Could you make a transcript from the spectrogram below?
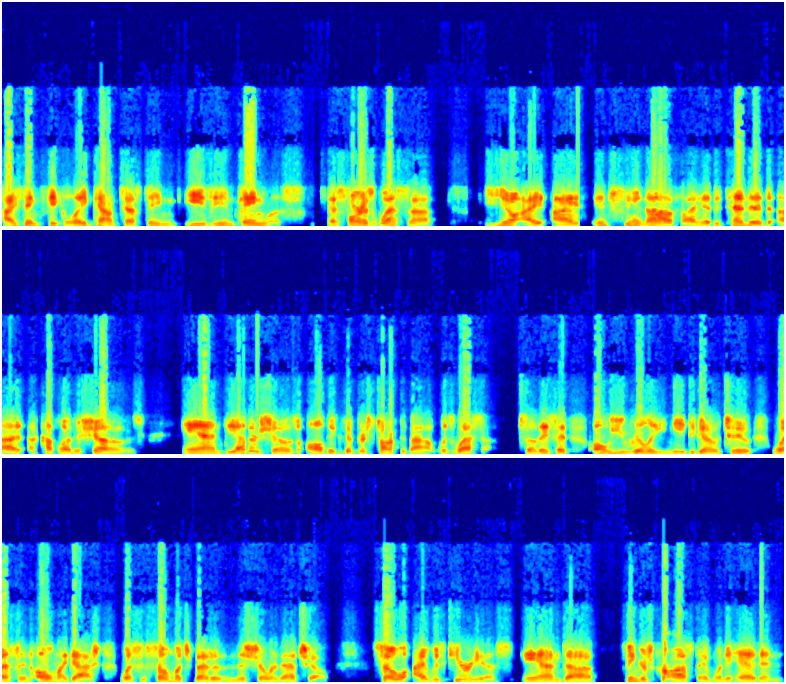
I think, fecal egg count testing easy and painless. As far as WESA, you know, I, I interesting enough, I had attended uh, a couple other shows, and the other shows, all the exhibitors talked about was WESA. So they said, "Oh, you really need to go to WESA." And oh my gosh, WESA is so much better than this show or that show. So I was curious, and uh, fingers crossed, I went ahead and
